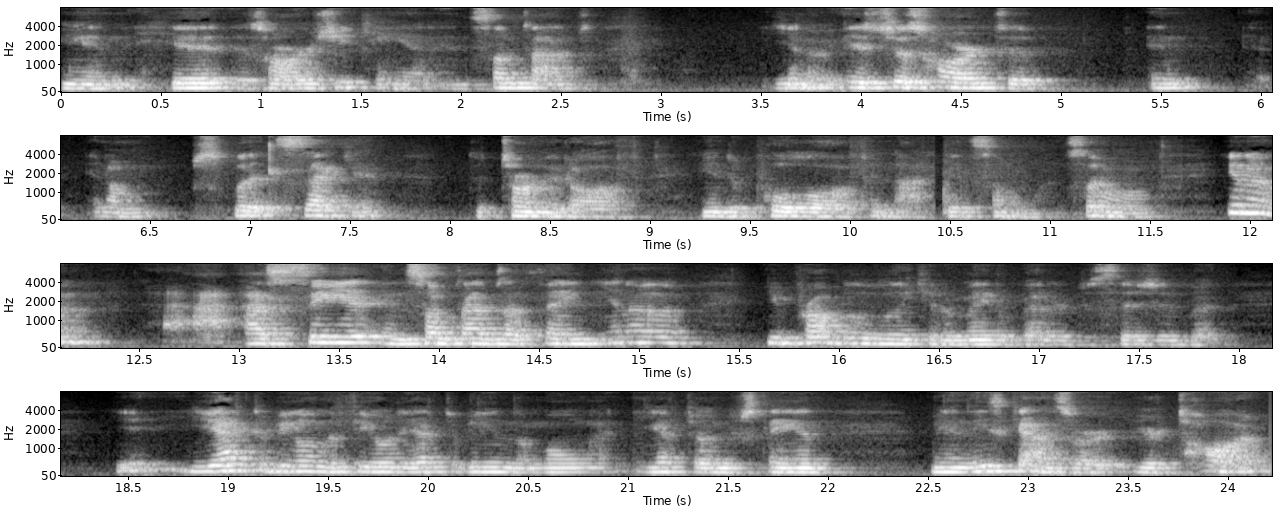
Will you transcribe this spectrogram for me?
and hit as hard as you can. And sometimes you know, it's just hard to, in, in a split second, to turn it off and to pull off and not hit someone. So, mm-hmm. you know, I, I, see it, and sometimes I think, you know, you probably could have made a better decision, but you, you have to be on the field, you have to be in the moment, you have to understand, man, these guys are, you're taught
